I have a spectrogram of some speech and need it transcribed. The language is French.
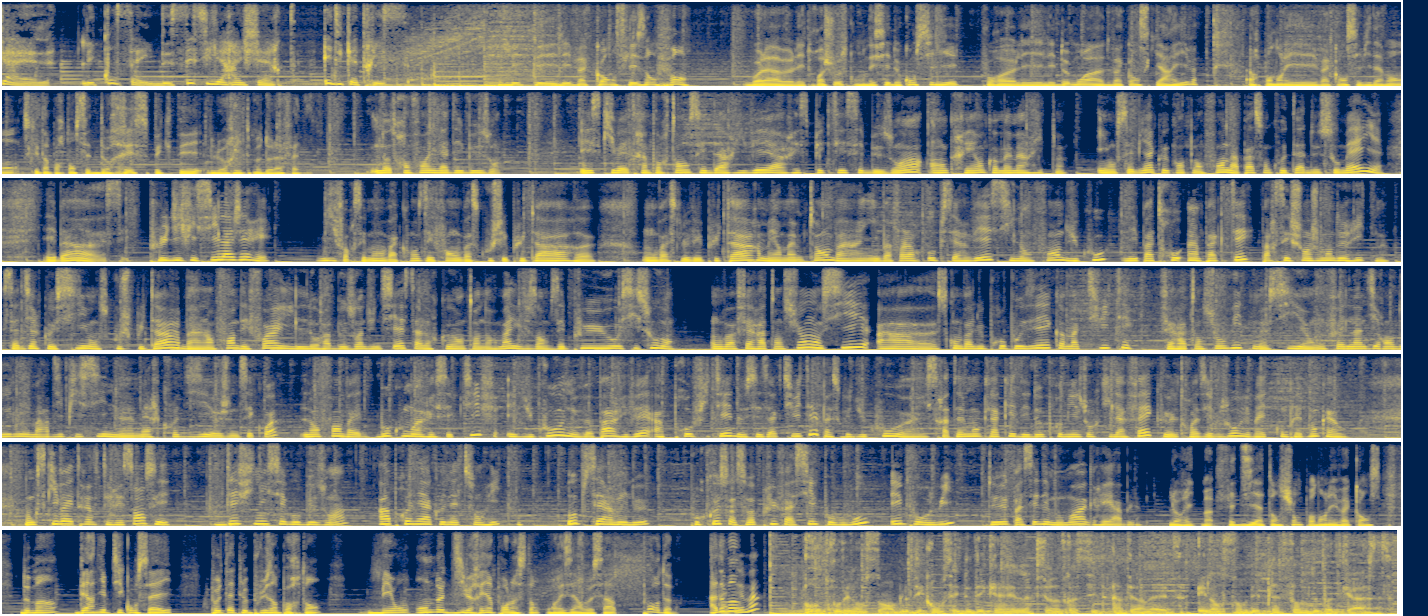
DKL, les conseils de Cécilia Reichert, éducatrice. L'été, les vacances, les enfants. Voilà euh, les trois choses qu'on essaie de concilier pour euh, les, les deux mois de vacances qui arrivent. Alors pendant les vacances, évidemment, ce qui est important, c'est de respecter le rythme de la famille. Notre enfant, il a des besoins. Et ce qui va être important, c'est d'arriver à respecter ses besoins en créant quand même un rythme. Et on sait bien que quand l'enfant n'a pas son quota de sommeil, eh ben, c'est plus difficile à gérer. Oui, forcément, en vacances, des fois, on va se coucher plus tard, euh, on va se lever plus tard, mais en même temps, ben, il va falloir observer si l'enfant, du coup, n'est pas trop impacté par ces changements de rythme. C'est-à-dire que si on se couche plus tard, ben, l'enfant, des fois, il aura besoin d'une sieste, alors qu'en temps normal, il en faisait plus aussi souvent. On va faire attention aussi à euh, ce qu'on va lui proposer comme activité. Faire attention au rythme. Si on fait lundi randonnée, mardi piscine, mercredi euh, je ne sais quoi, l'enfant va être beaucoup moins réceptif et du coup ne veut pas arriver à profiter de ses activités parce que du coup euh, il sera tellement claqué des deux premiers jours qu'il a fait que le troisième jour il va être complètement KO. Donc ce qui va être intéressant c'est définissez vos besoins, apprenez à connaître son rythme, observez-le pour que ce soit plus facile pour vous et pour lui de passer des moments agréables. Le rythme, faites-y attention pendant les vacances. Demain, dernier petit conseil, peut-être le plus important, mais on, on ne dit rien pour l'instant, on réserve ça pour demain. À demain. À demain. Retrouvez l'ensemble des conseils de DKL sur notre site internet et l'ensemble des plateformes de podcast.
